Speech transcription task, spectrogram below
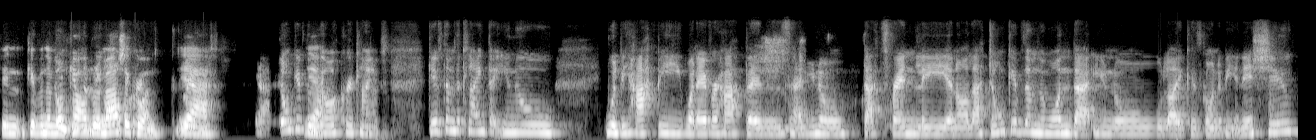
being, giving them Don't a give them the problematic awkward one. Yeah, Yeah. Don't give them Yeah. the awkward client. Give them the client that you know will be happy whatever happens and you know that's friendly and all that. Don't give them the one that you know like is going to be an issue.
